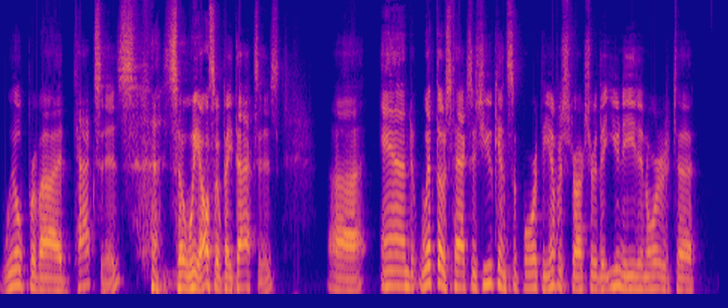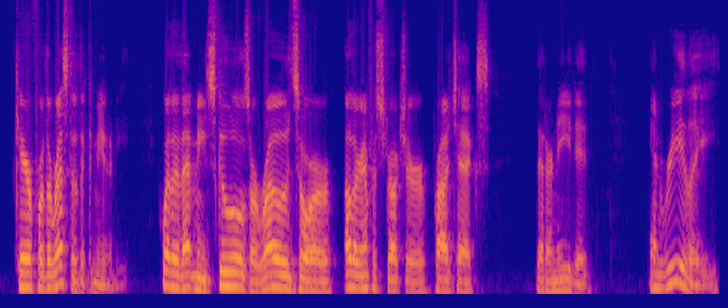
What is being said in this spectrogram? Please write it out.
We'll provide taxes, so we also pay taxes. Uh, and with those taxes, you can support the infrastructure that you need in order to care for the rest of the community, whether that means schools or roads or other infrastructure projects that are needed. And really,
